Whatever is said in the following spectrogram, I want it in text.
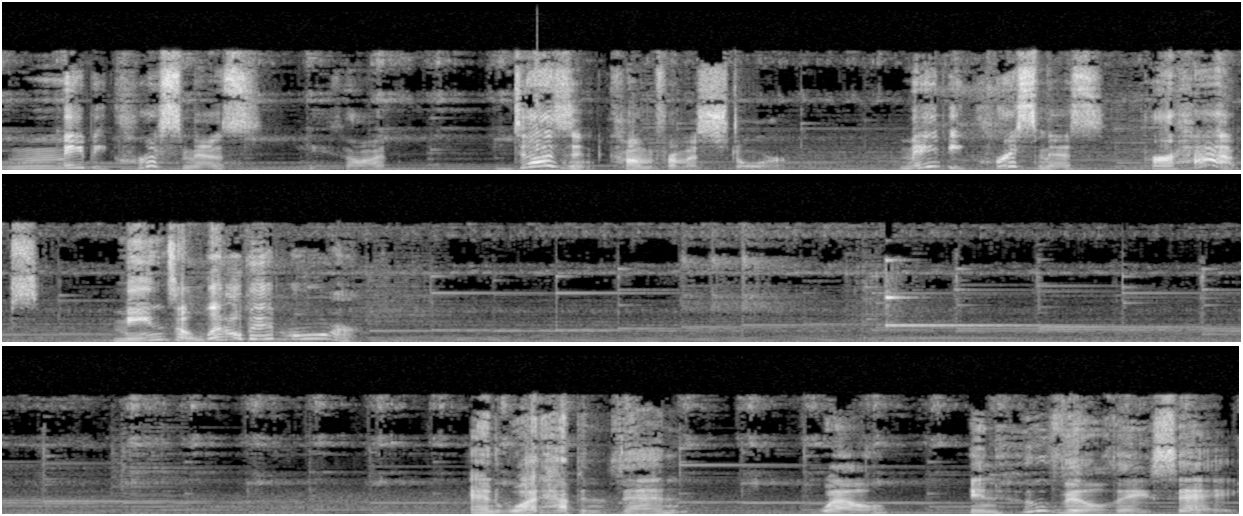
Maybe Christmas, he thought, doesn't come from a store. Maybe Christmas, perhaps, means a little bit more. And what happened then? Well, in Whoville they say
